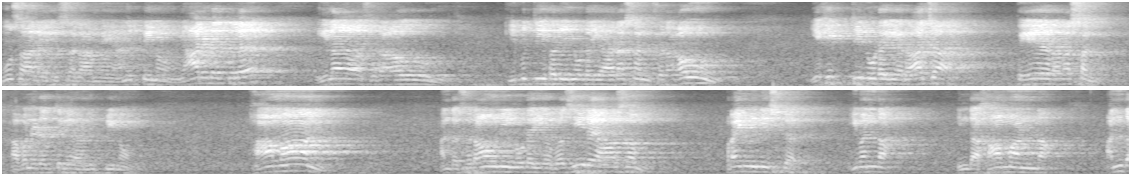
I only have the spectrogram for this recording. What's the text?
மூசா அலைஹிஸ்ஸலாமை அனுப்பினோம். யாரிடத்தில்? இலா ஃபிரவுன் கிபுத்திகளினுடைய அரசன் ஃபிரவுன் எகிப்தினுடைய ராஜா பேரரசன் அவனிடத்தில் அனுப்பினோம். ஹாமான் அந்த ஃபிரவுனினுடைய வசீர ஆசம் பிரைம் மினிஸ்டர் இவன் தான் இந்த ஹாமான் தான். அந்த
